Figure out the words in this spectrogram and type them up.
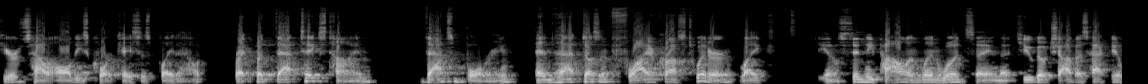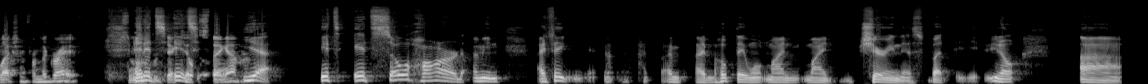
Here's how all these court cases played out. Right. But that takes time. That's boring. And that doesn't fly across Twitter like, you know, Sidney Powell and Lin Wood saying that Hugo Chavez hacked the election from the grave and it's ridiculous it's, thing ever. Yeah, it's it's so hard. I mean, I think I, I hope they won't mind my sharing this, but you know, uh,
